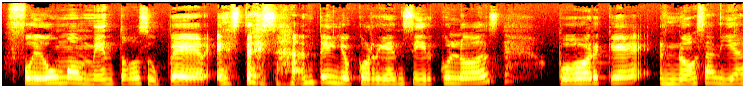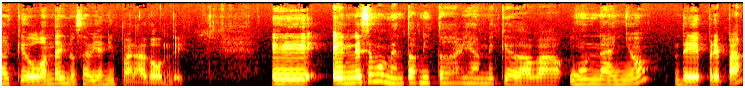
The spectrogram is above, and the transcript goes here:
fue un momento súper estresante y yo corría en círculos porque no sabía qué onda y no sabía ni para dónde. Eh, en ese momento a mí todavía me quedaba un año de prepa.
